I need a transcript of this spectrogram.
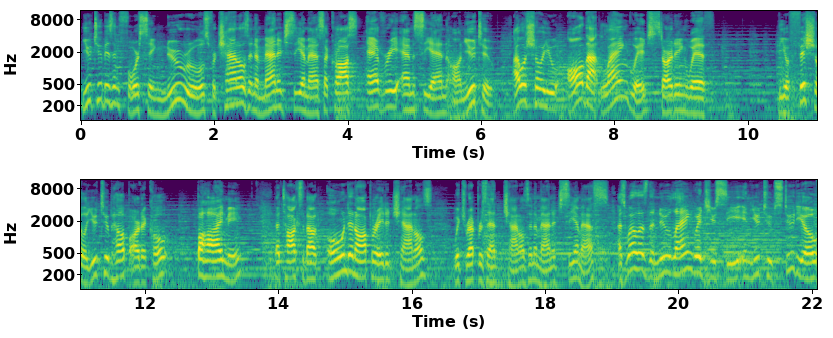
YouTube is enforcing new rules for channels in a managed CMS across every MCN on YouTube. I will show you all that language starting with the official YouTube help article behind me that talks about owned and operated channels which represent channels in a managed CMS, as well as the new language you see in YouTube Studio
